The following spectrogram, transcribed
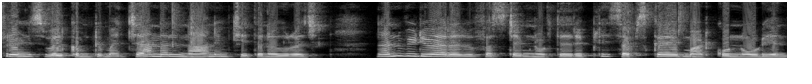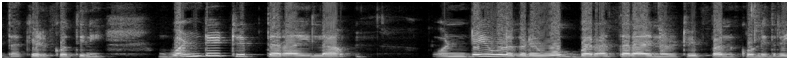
friends welcome to my channel ನಾನು ನಿಮ್ಮ ಚೇತನ ಗುರುರಾಜ್ ನನ್ನ ವಿಡಿಯೋ ಯಾರಾದರೂ ಫಸ್ಟ್ ಟೈಮ್ ನೋಡ್ತಾ ಇದ್ರೆ ಪ್ಲೀಸ್ ಸಬ್ಸ್ಕ್ರೈಬ್ ಮಾಡ್ಕೊಂಡು ನೋಡಿ ಅಂತ ಕೇಳ್ಕೊತೀನಿ. ಒನ್ ಡೇ ಟ್ರಿಪ್ ಥರ ಇಲ್ಲ. ಒನ್ ಡೇ ಒಳಗಡೆ ಹೋಗಿ ಬರೋ ಥರ ಏನಾದ್ರು ಟ್ರಿಪ್ ಅಂದ್ಕೊಂಡಿದ್ರೆ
